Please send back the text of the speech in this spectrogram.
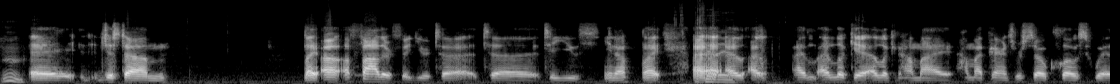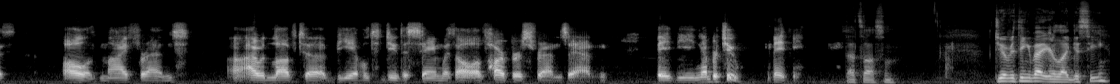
Mm. a, just um like a, a father figure to to to youth. You know, like I, yeah. I, I, I, I look at I look at how my how my parents were so close with all of my friends. Uh, I would love to be able to do the same with all of Harper's friends and baby number two, maybe That's awesome. Do you ever think about your legacy?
